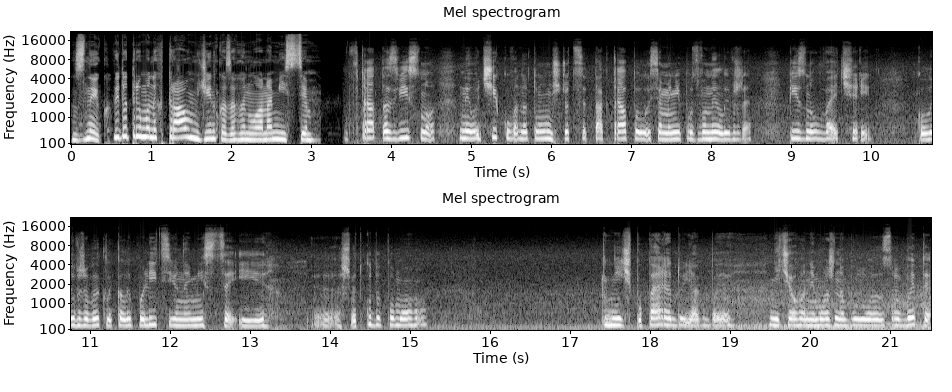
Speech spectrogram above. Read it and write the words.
зник. Від отриманих травм жінка загинула на місці. Втрата, звісно, неочікувана, тому що це так трапилося. Мені позвонили вже пізно ввечері, коли вже викликали поліцію на місце і е, швидку допомогу. Ніч попереду, якби нічого не можна було зробити.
